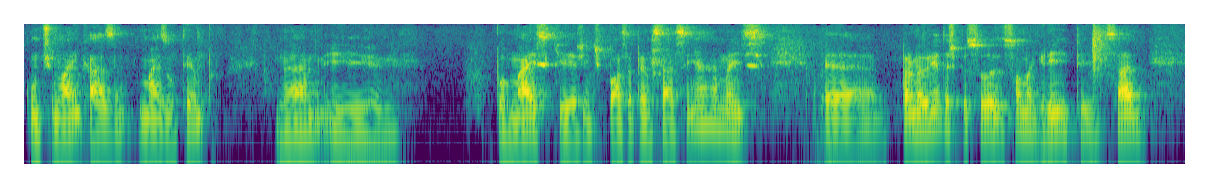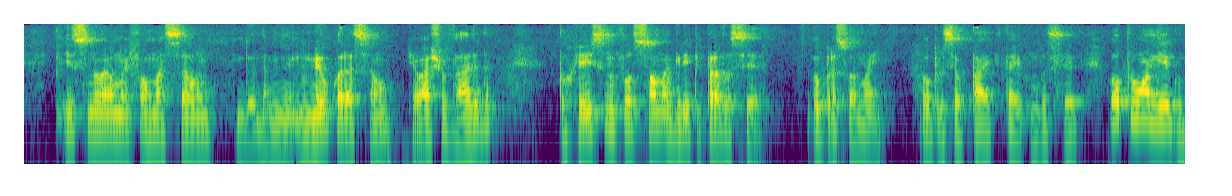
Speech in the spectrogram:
continuar em casa mais um tempo, né? E por mais que a gente possa pensar assim, ah, mas é, para a maioria das pessoas é só uma gripe, sabe? Isso não é uma informação do, da, no meu coração que eu acho válida, porque isso não fosse só uma gripe para você, ou para sua mãe, ou para o seu pai que está aí com você, ou para um amigo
